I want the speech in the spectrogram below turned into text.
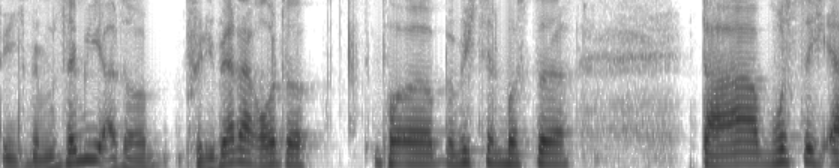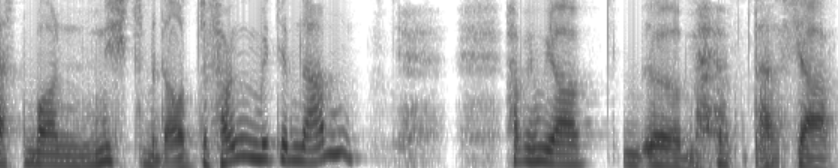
den ich mit dem Semi, also für die Werder-Raute, bewichtet musste. Da wusste ich erstmal nichts mit anzufangen mit dem Namen. Habe ich mir, äh, da es ja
